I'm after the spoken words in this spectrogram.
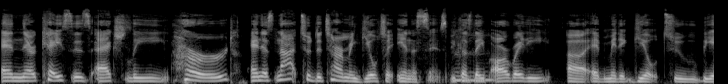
and their case is actually heard and it's not to determine guilt or innocence because they've Mm-hmm. already uh, admitted guilt to be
